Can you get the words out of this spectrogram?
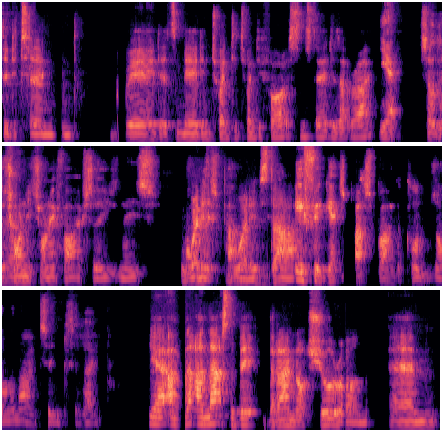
the determined grade is made in 2024 at some stage. Is that right? Yeah. So the yeah. 2025 season is when it when it starts. If it gets passed by the clubs on the 19th of April. Yeah, and, and that's the bit that I'm not sure on. Um,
